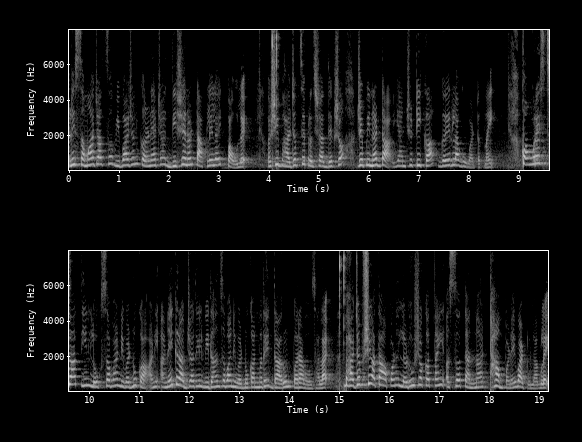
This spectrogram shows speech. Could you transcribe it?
आणि समाजाचं विभाजन करण्याच्या दिशेनं टाकलेलं एक पाऊल आहे. अशी भाजपचे प्रदेशाध्यक्ष जे पी नड्डा यांची टीका गैरलागू वाटत नाही. काँग्रेसच्या तीन लोकसभा निवडणुका आणि अनेक राज्यातील विधानसभा निवडणुकांमध्ये दारुण पराभव झालाय. भाजपशी आता आपण लढू शकत नाही असं त्यांना ठामपणे वाटू लागलंय.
